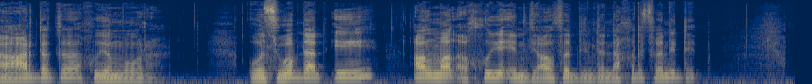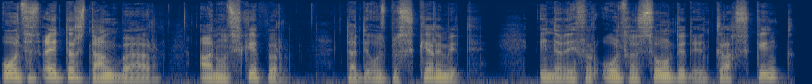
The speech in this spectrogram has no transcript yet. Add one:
'n Hartlike goeiemôre. Ons hoop dat u almal 'n goeie en welverdiende nagrus geniet het. Ons is uiters dankbaar aan ons Skepper dat hy ons beskerm het en dat hy vir ons gesondheid en krag skenk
